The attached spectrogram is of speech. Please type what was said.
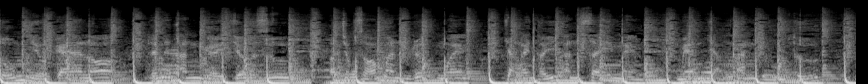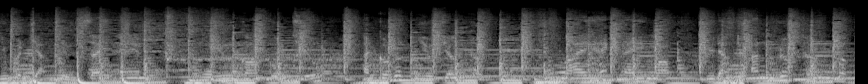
tốn nhiều calo, thế nên anh gầy chơ xương. Ở trong xóm anh rất ngoan, chẳng ai thấy anh say mềm. Mẹ anh dặn anh đủ thứ, nhưng quên dặn đừng say em. Như con cũng chiếu, anh có rất nhiều chân thật bài hát này ngọt vì đáp cho anh rất thân mật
